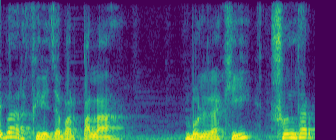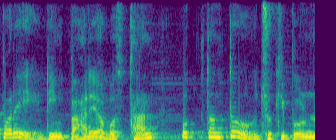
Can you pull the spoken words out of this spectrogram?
এবার ফিরে যাবার পালা বলে রাখি সন্ধ্যার পরে ডিম পাহাড়ে অবস্থান অত্যন্ত ঝুঁকিপূর্ণ।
